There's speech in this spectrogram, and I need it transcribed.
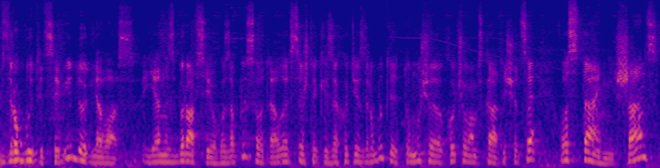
зробити це відео для вас. Я не збирався його записувати, але все ж таки захотів зробити, тому що хочу вам сказати, що це останній шанс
